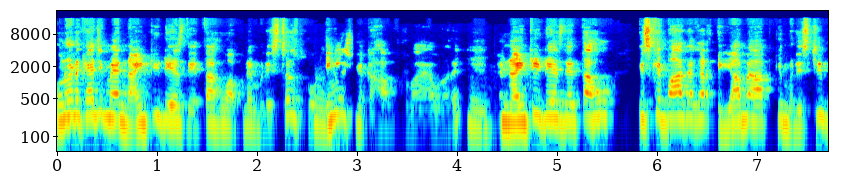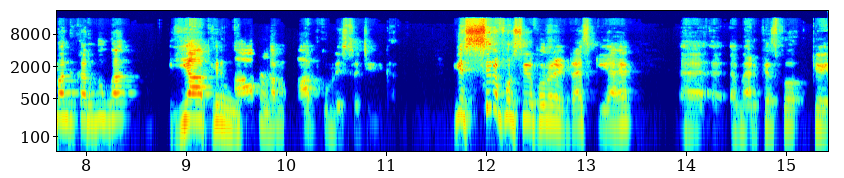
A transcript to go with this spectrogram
उन्होंने कहा जी मैं 90 डेज़ देता हूँ अपने मिनिस्टर्स को इंग्लिश हम्म। में कहा फरमाया उन्होंने हम्म। मैं 90 डेज़ देता हूँ इसके बाद अगर या मैं आपकी मिनिस्ट्री बंद कर दूँगा या फिर आपका हाँ। आपको मिनिस्टर चेंज कर ये सिर्फ़ और सिर्फ़ उन्होंने एड्रेस किया है अमेरिकन को कि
